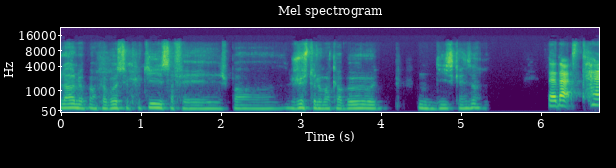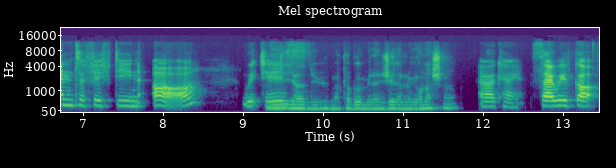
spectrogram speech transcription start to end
Là, le Macabeu, c'est petit, ça fait, je sais pas, juste le Macabeu, 10, 15 ans. So that's 10 to 15 R, which is. il y a du Macabeu mélangé dans le grenache. Okay, So we've got,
